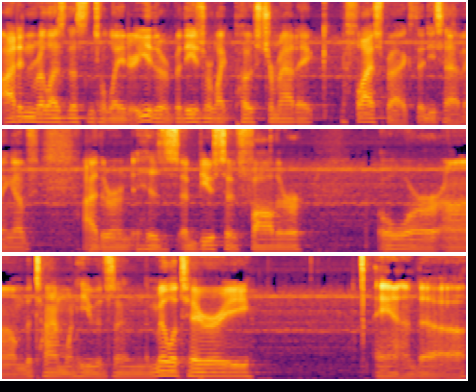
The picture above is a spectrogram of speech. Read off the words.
I didn't realize this until later either, but these are like post traumatic flashbacks that he's having of either his abusive father or um, the time when he was in the military. And uh,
